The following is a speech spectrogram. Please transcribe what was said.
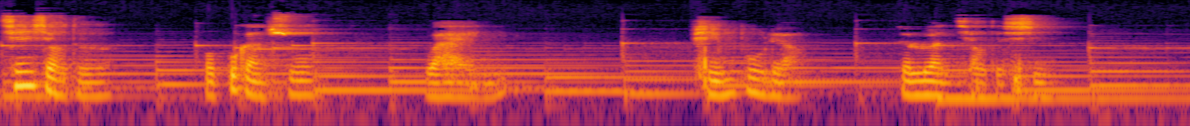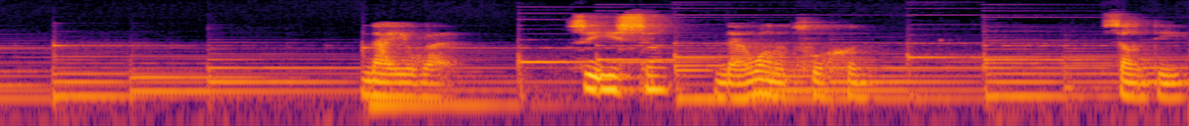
天晓得，我不敢说我爱你，平不了这乱跳的心。那一晚是一生难忘的错恨，上帝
